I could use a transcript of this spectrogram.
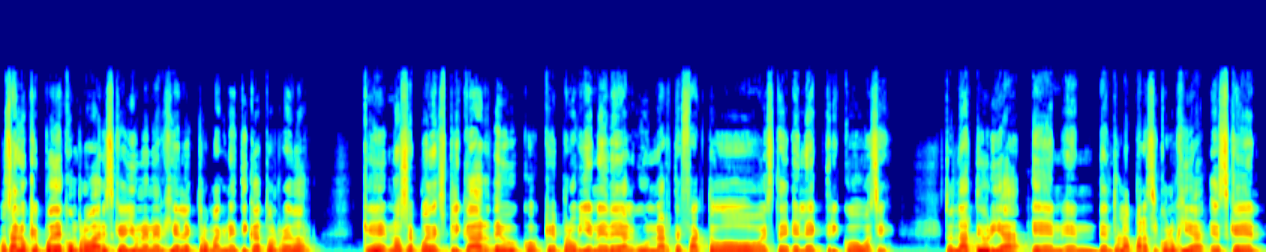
O sea, lo que puede comprobar es que hay una energía electromagnética a tu alrededor que no se puede explicar de, que proviene de algún artefacto este, eléctrico o así. Entonces, la teoría en, en- dentro de la parapsicología es que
